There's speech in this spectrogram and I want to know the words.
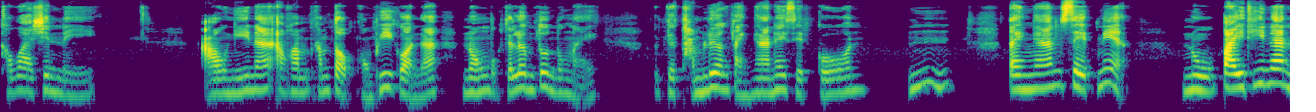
เขาว่าเช่นนี้ เอางี้นะ เอาคำคำตอบของพี่ก่อนนะ น้องบอกจะเริ่มต้นตรงไหน จะทำเรื่องแต่งงานให้เสร็จก่อนอืมแต่งงานเสร็จเนี่ย หนูไปที่นั่น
